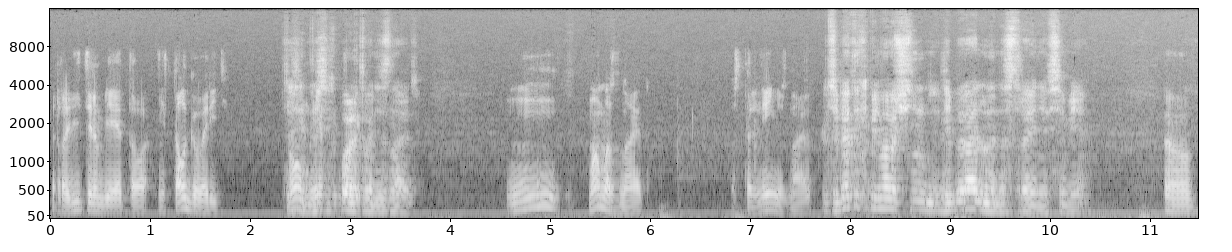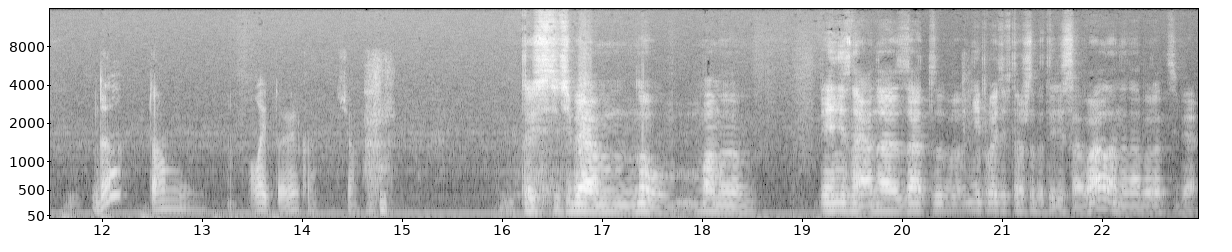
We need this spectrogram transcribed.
Родителям я этого не стал говорить. Но до сих пор этого не знают. Мама знает. Остальные не знают. У тебя, как я понимаю, очень либеральное настроение в семье. Э, да, там лайтовенько. Все. То есть у тебя, ну, мама, я не знаю, она за, не против того, чтобы ты рисовал, она наоборот тебя,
